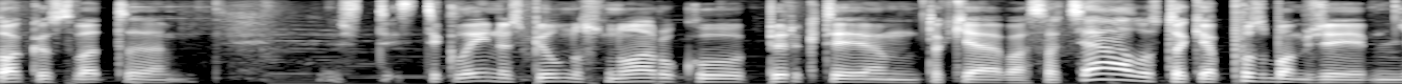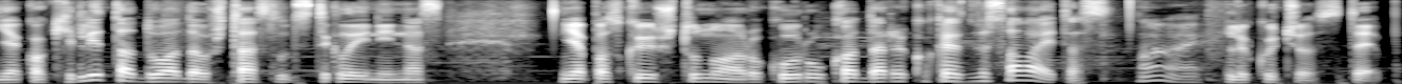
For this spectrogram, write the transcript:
tokius vat, stiklainius pilnus nuorūkų pirkti tokie va, socialūs, tokie pusbomžiai, jie kokį litą duoda už tą stiklainį, nes jie paskui iš tų nuorūkų rūko dar kokias dvi savaitės Ai, likučius, taip.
